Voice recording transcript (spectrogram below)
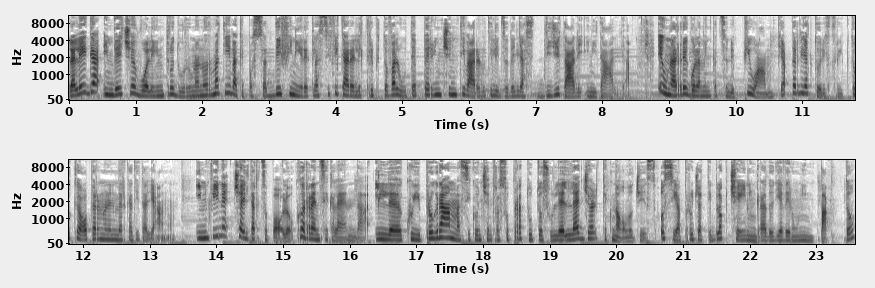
La Lega invece vuole introdurre una normativa che possa definire e classificare le criptovalute per incentivare l'utilizzo degli asset digitali in Italia e una regolamentazione più ampia per gli attori cripto che operano nel mercato italiano. Infine c'è il terzo polo, con Renzi e Calenda, il cui programma si concentra soprattutto sulle ledger technologies, ossia progetti blockchain in grado di avere un impatto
